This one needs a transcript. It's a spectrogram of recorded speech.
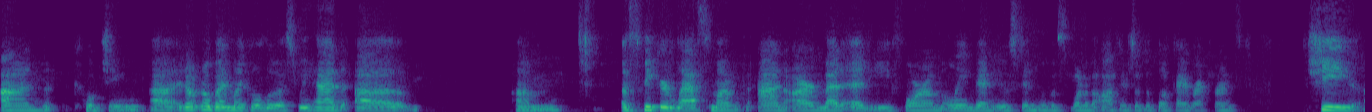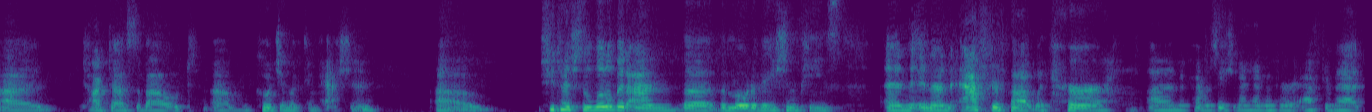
on coaching uh, i don't know by michael lewis we had uh, um, a speaker last month on our MedEd forum, Elaine Van Oosten, who was one of the authors of the book I referenced. She uh, talked to us about um, coaching with compassion. Uh, she touched a little bit on the, the motivation piece and in an afterthought with her, uh, in the conversation I had with her after that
